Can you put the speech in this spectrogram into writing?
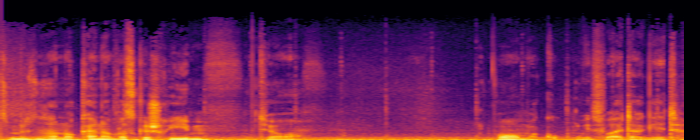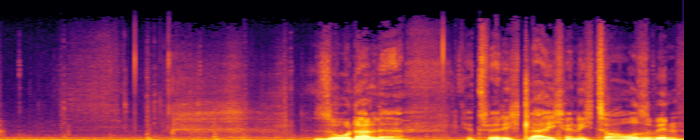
Zumindest hat noch keiner was geschrieben. Tja. Wollen wir mal gucken, wie es weitergeht. Sodale. Jetzt werde ich gleich, wenn ich zu Hause bin.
